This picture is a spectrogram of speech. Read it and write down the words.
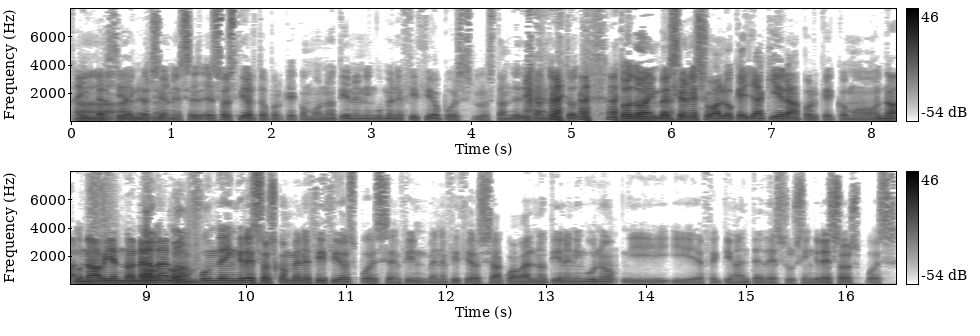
a, a inversiones. A inversiones. ¿no? Eso es cierto, porque como no tienen ningún beneficio, pues lo están dedicando to todo a inversiones o a lo que ella quiera, porque como no, no habiendo nada, co confunde ingresos con beneficios, pues en fin, beneficios Acuaval no tiene ninguno y, y efectivamente de sus ingresos, pues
